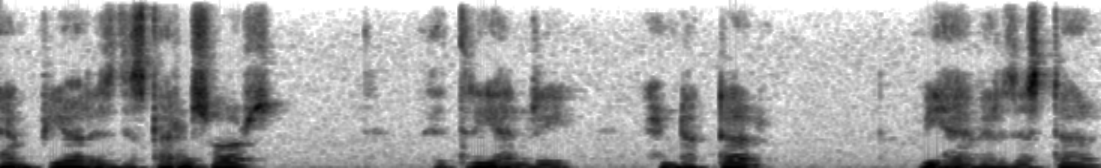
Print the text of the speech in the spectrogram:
ampere is this current source. A 3 henry inductor. We have a resistor.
